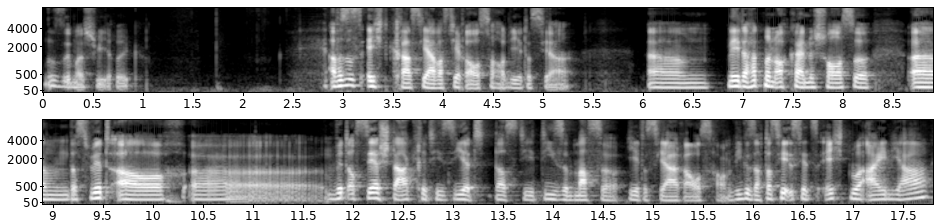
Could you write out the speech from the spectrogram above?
das ist immer schwierig. Aber es ist echt krass, ja, was die raushauen jedes Jahr. Ähm, nee, da hat man auch keine Chance. Ähm, das wird auch, äh, wird auch sehr stark kritisiert, dass die diese Masse jedes Jahr raushauen. Wie gesagt, das hier ist jetzt echt nur ein Jahr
